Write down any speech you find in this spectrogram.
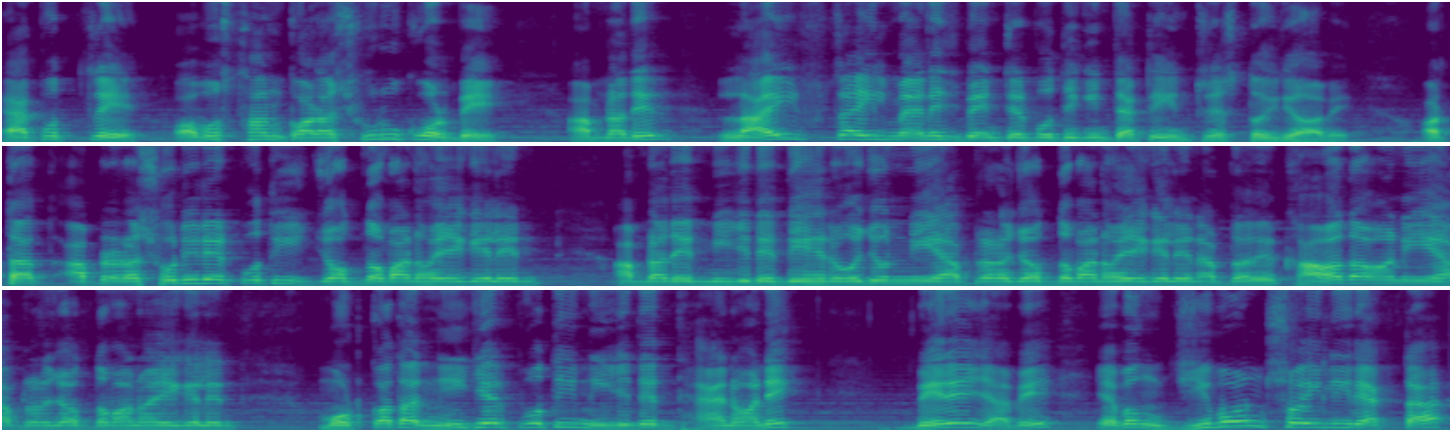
একত্রে অবস্থান করা শুরু করবে, আপনাদের লাইফস্টাইল ম্যানেজমেন্টের প্রতি কিন্তু একটা ইন্টারেস্ট তৈরি হবে। অর্থাৎ আপনারা শরীরের প্রতি যত্নবান হয়ে গেলেন, আপনাদের নিজেদের দেহের ওজন নিয়ে আপনারা যত্নবান হয়ে গেলেন, আপনাদের খাওয়া দাওয়া নিয়ে আপনারা যত্নবান হয়ে গেলেন। মোট কথা নিজের প্রতি নিজেদের ধ্যান অনেক বেড়ে যাবে এবং জীবনশৈলীর একটা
